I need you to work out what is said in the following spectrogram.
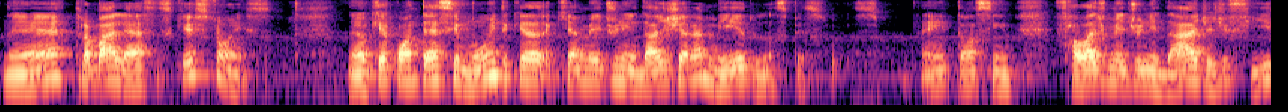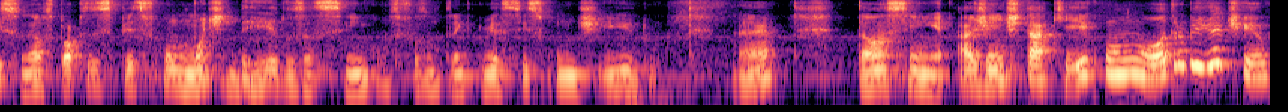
né, trabalhar essas questões. Né, o que acontece muito é que a, que a mediunidade gera medo nas pessoas. Né? Então, assim, falar de mediunidade é difícil, né? Os próprios espíritos ficam um monte de dedos, assim, como se fosse um trem que ser escondido, né? Então, assim, a gente está aqui com outro objetivo.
